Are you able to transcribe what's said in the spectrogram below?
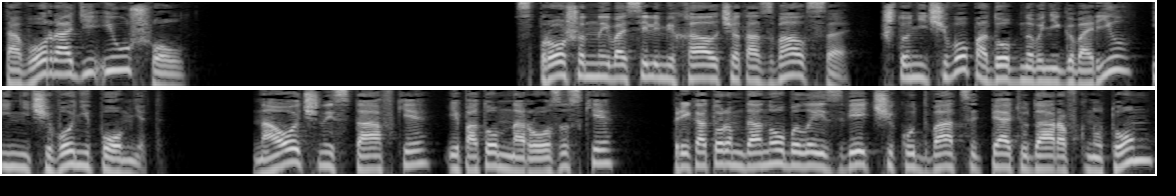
того ради и ушел. Спрошенный Василий Михайлович отозвался, что ничего подобного не говорил и ничего не помнит на очной ставке и потом на розыске, при котором дано было изведчику 25 ударов кнутом,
